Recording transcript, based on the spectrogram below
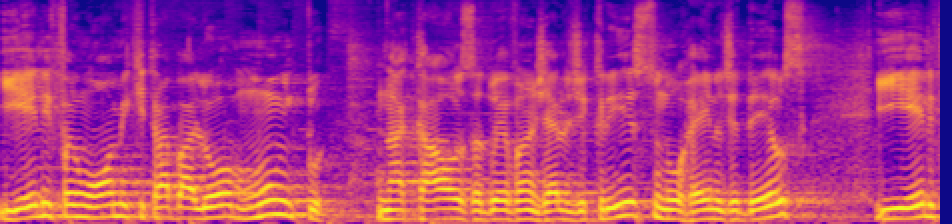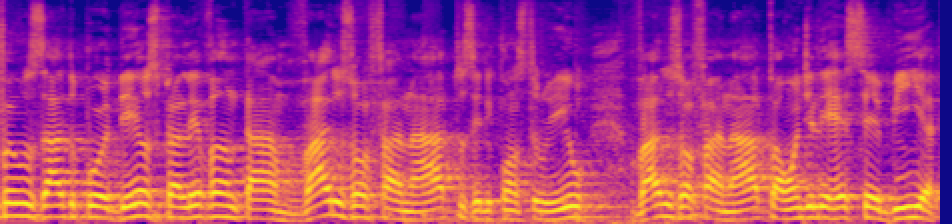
e ele foi um homem que trabalhou muito na causa do Evangelho de Cristo, no reino de Deus, e ele foi usado por Deus para levantar vários orfanatos, ele construiu vários orfanatos onde ele recebia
